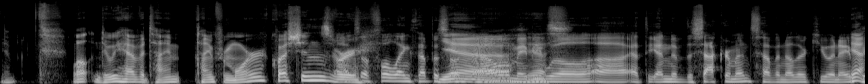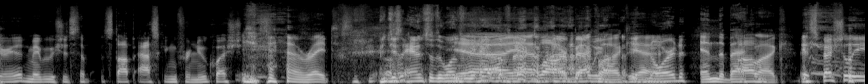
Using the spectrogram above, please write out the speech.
Yep. Well, do we have a time time for more questions? Well, Or it's a full length episode Yeah, now. Maybe yes. we'll uh, at the end of the sacraments have another Q and A Yeah. period. Maybe we should st- stop asking for new questions. yeah, right. And just answer the ones we have. yeah. backlog Our that we backlog. Yeah. ignored. End the Um, backlog. especially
